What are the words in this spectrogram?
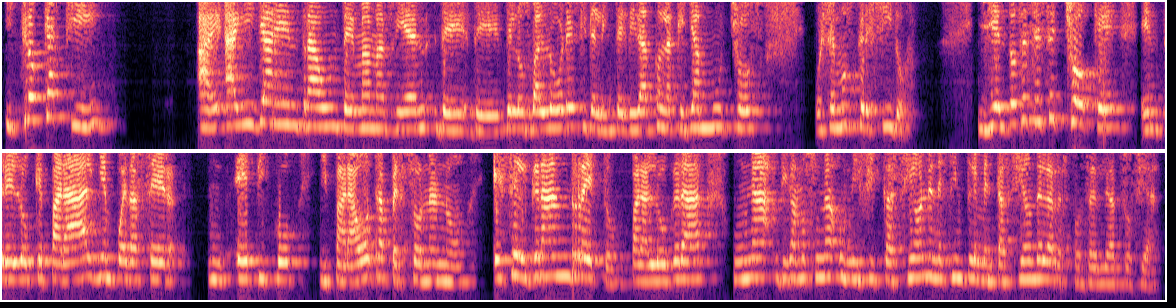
Y creo que aquí, ahí, ya entra un tema más bien de, de, de los valores y de la integridad con la que ya muchos, pues hemos crecido. Y entonces ese choque entre lo que para alguien pueda ser ético y para otra persona no, es el gran reto para lograr una, digamos, una unificación en esta implementación de la responsabilidad social.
